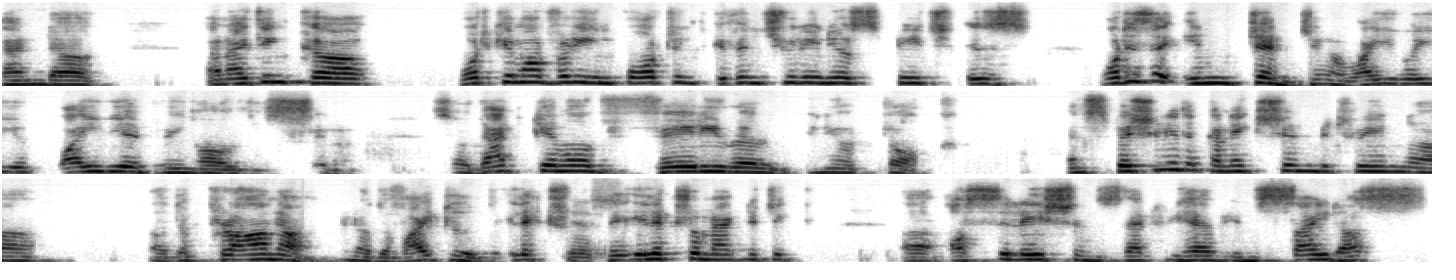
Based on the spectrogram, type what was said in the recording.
And, uh, and I think uh, what came out very important eventually in your speech is what is the intent, you know, why were you, why we are doing all this, you know. So that came out very well in your talk. And especially the connection between uh, uh, the prana, you know, the vital, the, electro yes. the electromagnetic uh, oscillations that we have inside us,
